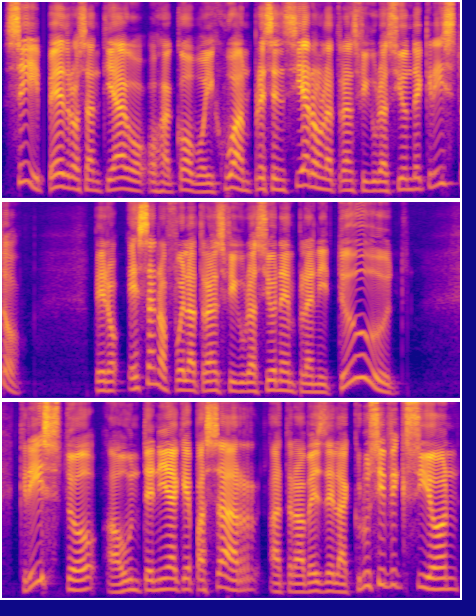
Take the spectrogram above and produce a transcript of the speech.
Sí, Pedro, Santiago o Jacobo y Juan presenciaron la transfiguración de Cristo, pero esa no fue la transfiguración en plenitud. Cristo aún tenía que pasar a través de la crucifixión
